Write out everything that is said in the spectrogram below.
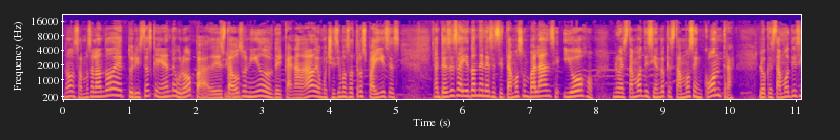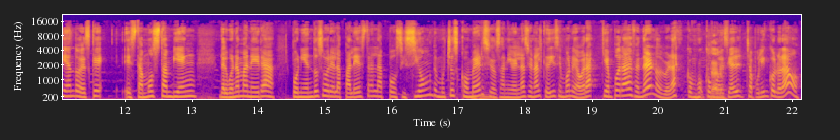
No, estamos hablando de turistas que vienen de Europa, de Estados Unidos, de Canadá, de muchísimos otros países. Entonces ahí es donde necesitamos un balance. Y ojo, no estamos diciendo que estamos en contra. Lo que estamos diciendo es que estamos también de alguna manera poniendo sobre la palestra la posición de muchos comercios a nivel nacional que dicen, bueno, y ahora, ¿quién podrá defendernos, verdad? Como, como decía el Chapulín Colorado.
